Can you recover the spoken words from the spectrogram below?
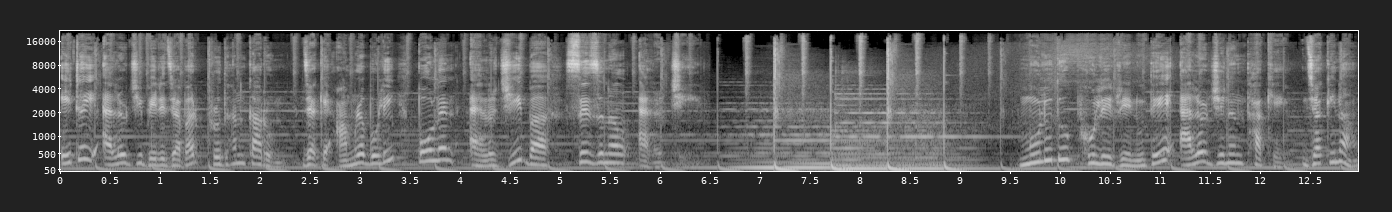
এটাই অ্যালার্জি বেড়ে যাবার প্রধান কারণ, যাকে আমরা বলি পোলেন অ্যালার্জি বা সিজনাল অ্যালার্জি। মূলত ফুলের রেণুতে অ্যালার্জেনান থাকে, যা কিনা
